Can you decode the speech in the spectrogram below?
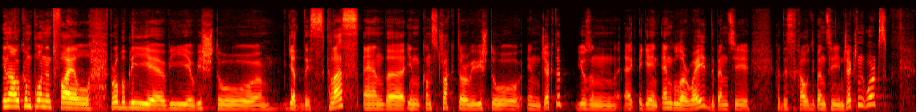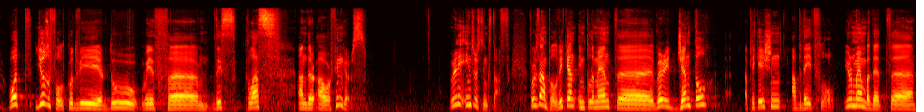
In our component file, probably uh, we wish to um, get this class, and uh, in constructor we wish to inject it using, again, Angular way, dependency, this is how dependency injection works. What useful could we do with uh, this class under our fingers? Really interesting stuff. For example, we can implement a very gentle application update flow. You remember that uh,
